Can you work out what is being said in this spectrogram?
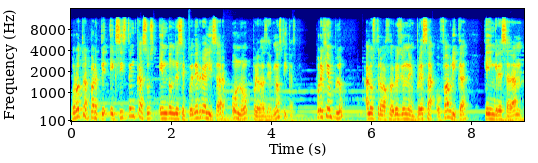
Por otra parte, existen casos en donde se puede realizar o no pruebas diagnósticas. Por ejemplo, a los trabajadores de una empresa o fábrica que ingresarán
